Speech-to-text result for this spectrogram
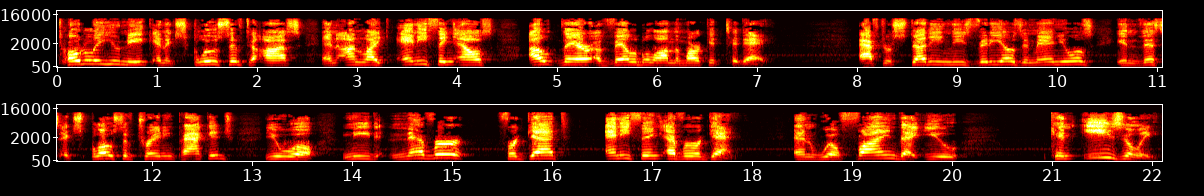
Totally unique and exclusive to us and unlike anything else out there available on the market today. After studying these videos and manuals in this explosive training package, you will need never forget anything ever again and will find that you can easily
